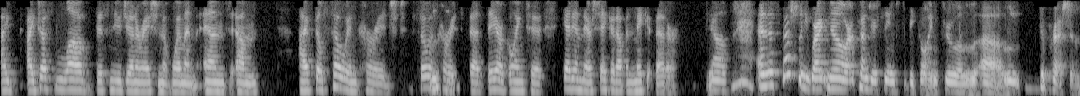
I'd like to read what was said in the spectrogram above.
I I just love this new generation of women, and um, I feel so encouraged, so mm-hmm. encouraged mm-hmm. that they are going to get in there, shake it up, and make it better. Yeah, and especially right now, our country seems to be going through a uh, depression.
